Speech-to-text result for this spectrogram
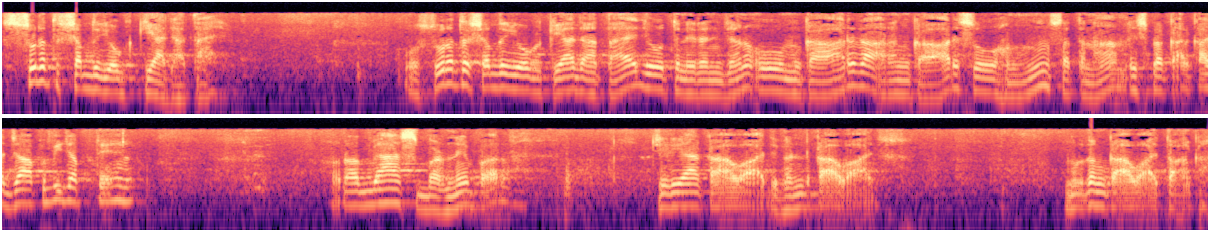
सुरत शब्द योग किया जाता है। वो सुरत शब्द योग किया जाता है, ज्योत निरंजन, ओमकार, रारंकार, सोहम, सतनाम, इस प्रकार का जाप भी जपते हैं। और अभ्यास बढ़ने पर चिड़िया का आवाज़, घंट का आवाज़, मृदंग का आवाज़, ताल का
